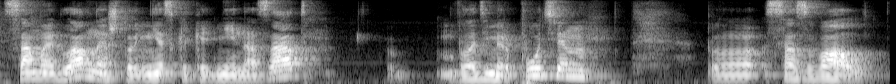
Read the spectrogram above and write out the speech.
самое главное, что несколько дней назад Владимир Путин э, созвал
